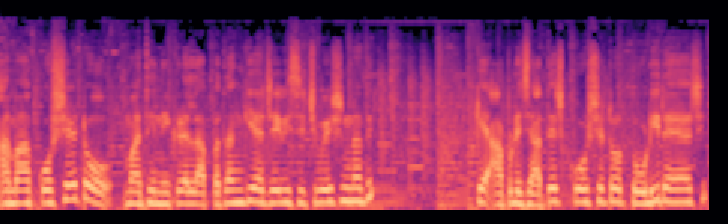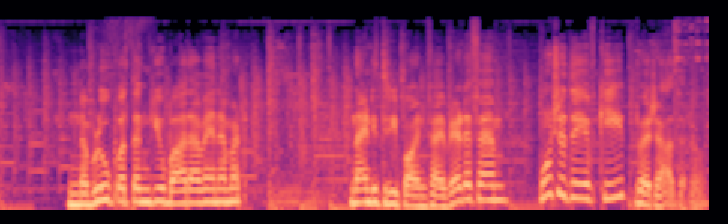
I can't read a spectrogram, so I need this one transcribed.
આમાં કોશેટોમાંથી નીકળેલા પતંગિયા જેવી સિચ્યુએશન નથી? કે આપણે જાતે જ કોશેટો તોડી રહ્યા છીએ? નબળું પતંગિયું બહાર આવે એના માટે? Ninety three point five red F M હું છું દેવકી, ભજાદરો.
